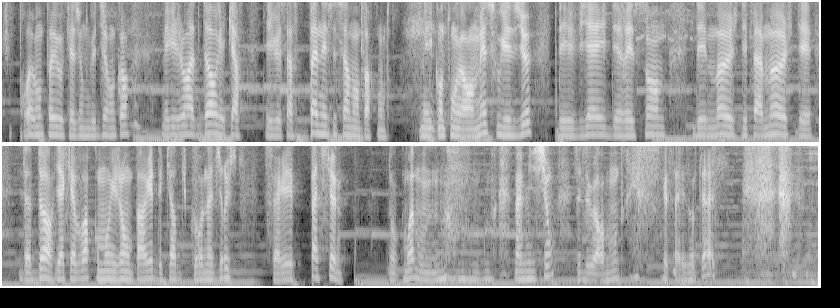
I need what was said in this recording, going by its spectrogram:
J'ai probablement pas eu l'occasion de le dire encore, mais les gens adorent les cartes. Et ils le savent pas nécessairement par contre. Mais quand on leur en met sous les yeux, des vieilles, des récentes, des moches, des pas moches, des... ils adorent. Il y a qu'à voir comment les gens ont parlé des cartes du coronavirus. Ça les passionne. Donc moi, mon... ma mission, c'est de leur montrer que ça les intéresse.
